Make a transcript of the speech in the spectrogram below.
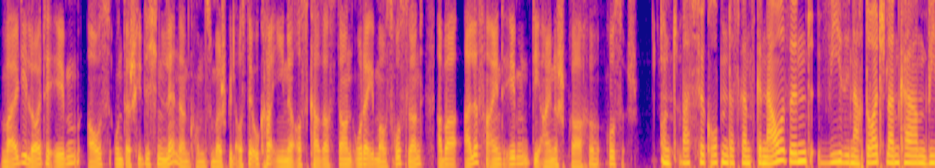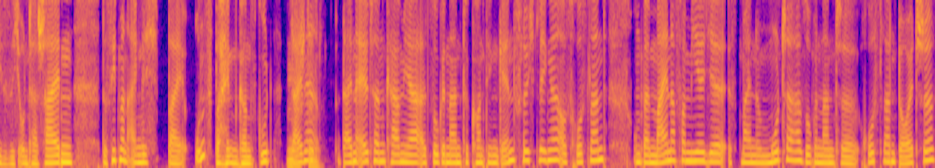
weil die Leute eben aus unterschiedlichen Ländern kommen, zum Beispiel aus der Ukraine, aus Kasachstan oder eben aus Russland, aber alle vereint eben die eine Sprache Russisch. Und was für Gruppen das ganz genau sind, wie sie nach Deutschland kamen, wie sie sich unterscheiden, das sieht man eigentlich bei uns beiden ganz gut. Deine, ja, deine Eltern kamen ja als sogenannte Kontingentflüchtlinge aus Russland und bei meiner Familie ist meine Mutter sogenannte Russlanddeutsche.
